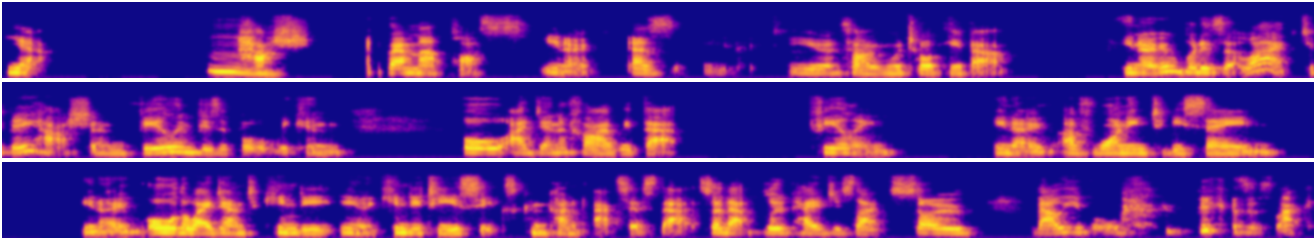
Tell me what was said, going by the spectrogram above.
yeah, mm. Hush and Grandma Poss, you know, as you and Simon were talking about, you know, what is it like to be Hush and feel invisible? We can all identify with that feeling, you know, of wanting to be seen you know, all the way down to kindy, you know, kindy to year six can kind of access that. So that blue page is like so valuable because it's like,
